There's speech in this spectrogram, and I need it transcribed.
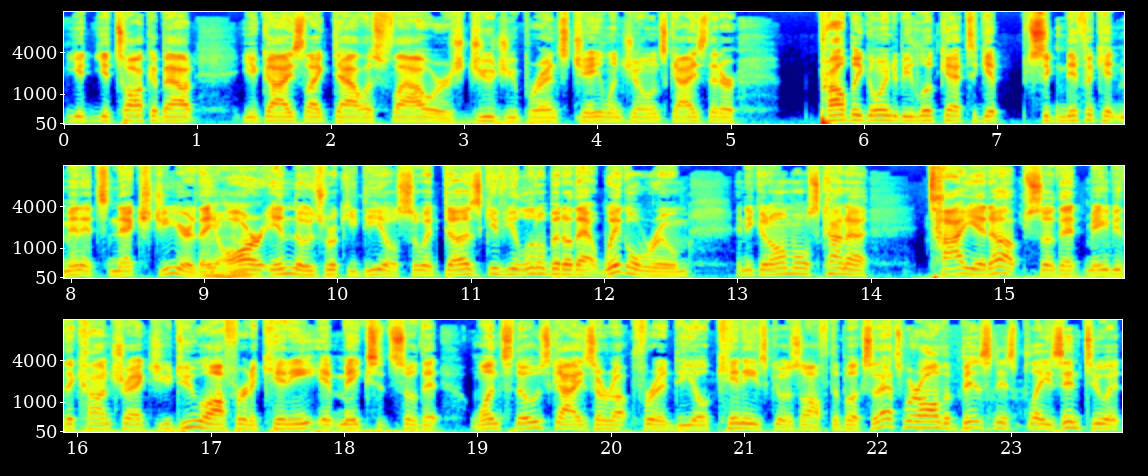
you, you talk about you guys like Dallas Flowers, Juju Brents, Jaylon Jones, guys that are probably going to be looked at to get significant minutes next year. They mm-hmm. are in those rookie deals, so it does give you a little bit of that wiggle room, and you can almost kind of tie it up so that maybe the contract you do offer to Kenny, it makes it so that once those guys are up for a deal, Kenny's goes off the book. So that's where all the business plays into it.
